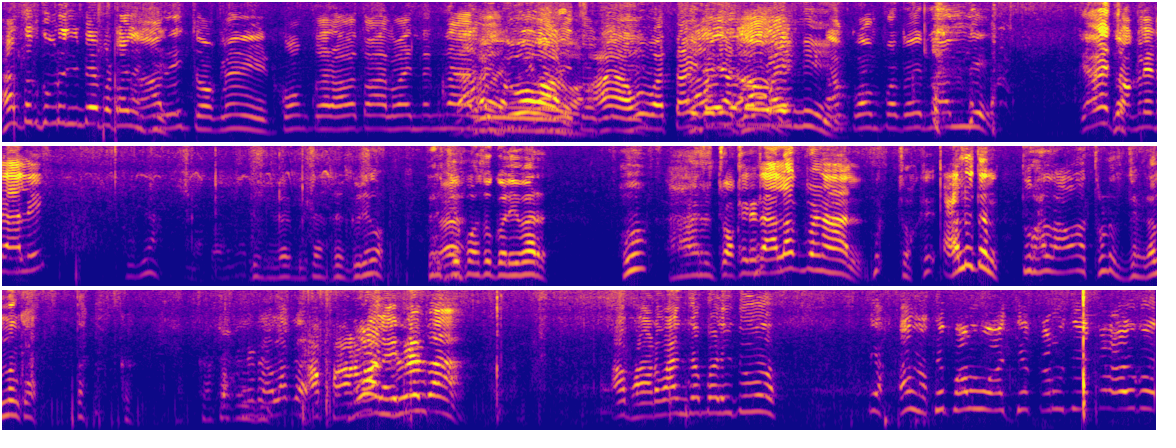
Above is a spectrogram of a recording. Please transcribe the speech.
હાલ તો ગોબરાજી બે પટાલે છે. અરે ચોકલેટ કોમ કરાવો તો આલવાઈ ને ના હા, જો આ હું બતાઈ દઉં, આ જવાય નહીં. આ કોમ પટાઈ લાલ લે કે ચોકલેટ આલી ગળીવાર બેટા રગડ્યો જે પાછો ગળીવાર. હો? હારું ચોકલેટ આલક પણ હાલ? ચોકલેટ આલુ તન? તું હાલ આવા થોડું જડા ના ખા કે આ ફાડવાનું છે. બળી તું. એ નથી પાડવું આ ચેક કરું તે કરાયો કે.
